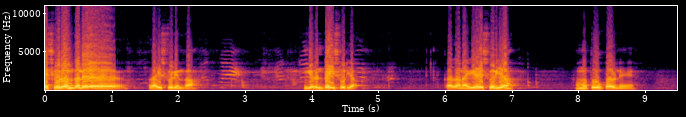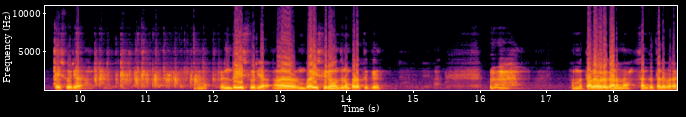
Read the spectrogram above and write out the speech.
ஐஸ்வர்யா இருந்தாலே அது ஐஸ்வர்யம் தான் இங்கே ரெண்டு ஐஸ்வர்யா. கதாநாயகி ஐஸ்வர்யா நம்ம தொகுப்பாளினி ஐஸ்வர்யா. ரெண்டு ஐஸ்வர்யா. ரொம்ப ஐஸ்வர்யம் வந்துடும் படத்துக்கு. நம்ம தலைவரை காணுமே சங்க தலைவரை.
